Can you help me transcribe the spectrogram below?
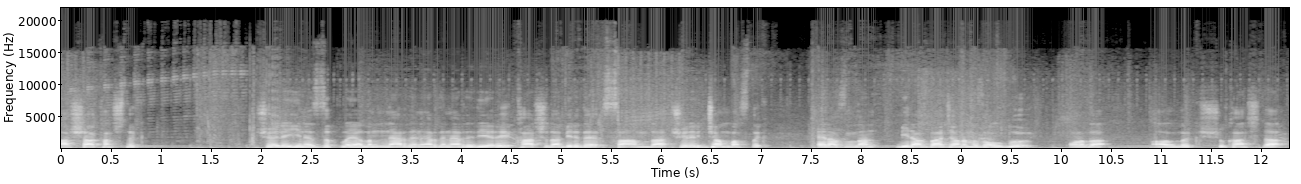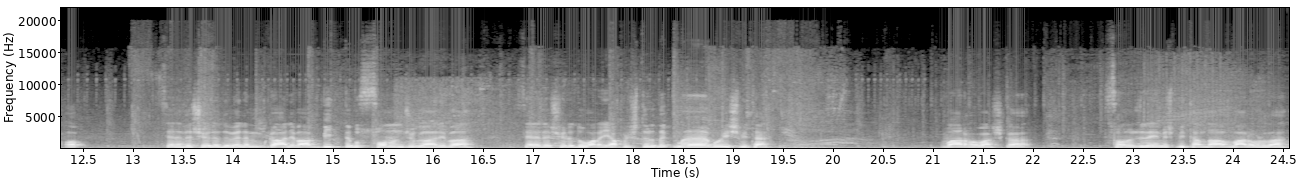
Aşağı kaçtık. Şöyle yine zıplayalım. Nerede nerede nerede diğeri. Karşıda biri de sağımda. Şöyle bir cam bastık. En azından biraz daha canımız oldu. Onu da aldık. Şu karşıda. Hop. Seni de şöyle dövelim. Galiba bitti bu sonuncu galiba. Seni de şöyle duvara yapıştırdık mı bu iş biter. Var mı başka? Sonucu değilmiş. Bir tane daha var orada.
